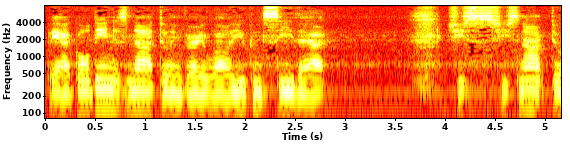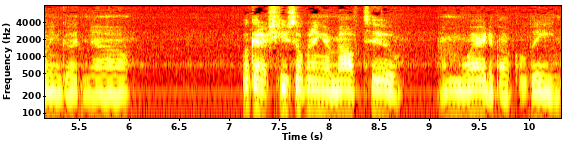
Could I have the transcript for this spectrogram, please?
But yeah, Goldien is not doing very well. You can see that. She's she's not doing good now. Look at her. She keeps opening her mouth too. I'm worried about Goldien.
